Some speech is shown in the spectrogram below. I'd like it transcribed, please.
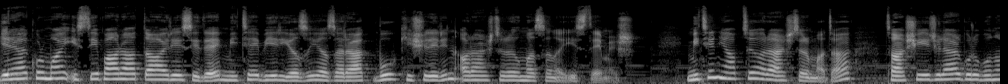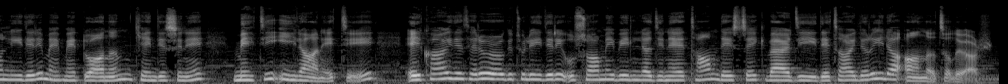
Genelkurmay İstihbarat Dairesi de MIT'e bir yazı yazarak bu kişilerin araştırılmasını istemiş. MIT'in yaptığı araştırmada Taşiyeciler grubunun lideri Mehmet Doğan'ın kendisini Mehdi ilan ettiği, El-Kaide terör örgütü lideri Usame Bin Laden'e tam destek verdiği detaylarıyla anlatılıyor.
